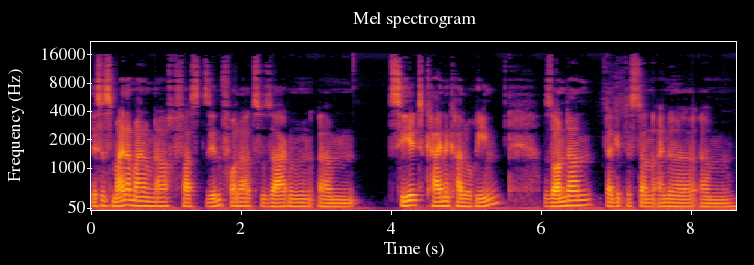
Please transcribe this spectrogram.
ist es meiner Meinung nach fast sinnvoller zu sagen, ähm, zählt keine Kalorien, sondern da gibt es dann eine ähm,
